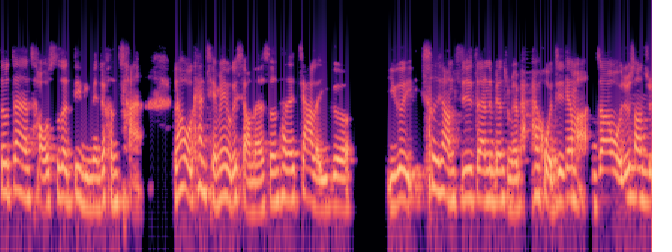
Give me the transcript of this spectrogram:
都站在潮湿的地里面就很惨，然后我看前面有个小男生，他在架了一个一个摄像机在那边准备拍火箭嘛，你知道我就上去，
